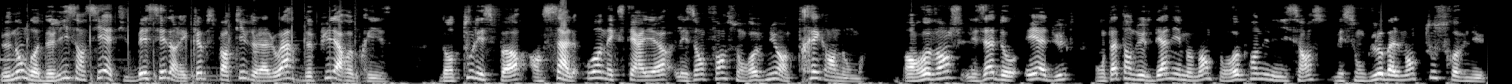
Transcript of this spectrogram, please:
Le nombre de licenciés a-t-il baissé dans les clubs sportifs de la Loire depuis la reprise? Dans tous les sports, en salle ou en extérieur, les enfants sont revenus en très grand nombre. En revanche, les ados et adultes ont attendu le dernier moment pour reprendre une licence, mais sont globalement tous revenus.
